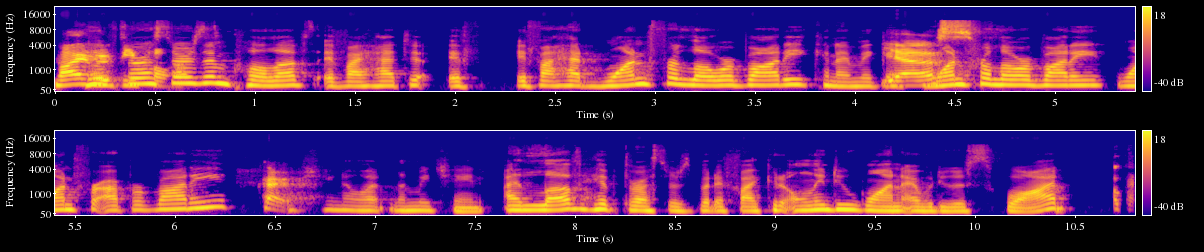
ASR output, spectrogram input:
Mine hip thrusters pull-ups. and pull-ups. If I had to, if if I had one for lower body, can I make it Yes. one for lower body, one for upper body? Okay. Actually, you know what? Let me change. I love hip thrusters, but if I could only do one, I would do a squat okay.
